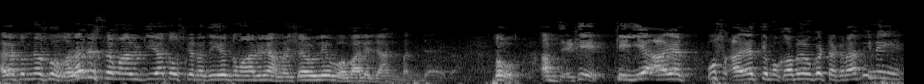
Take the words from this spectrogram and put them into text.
अगर तुमने उसको गलत इस्तेमाल किया तो उसके नतीजे तुम्हारे लिए हमेशा के लिए वबाल जान बन जाएगा। तो अब देखिए कि ये आयत, उस आयत के मुकाबले में टकराती नहीं है।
